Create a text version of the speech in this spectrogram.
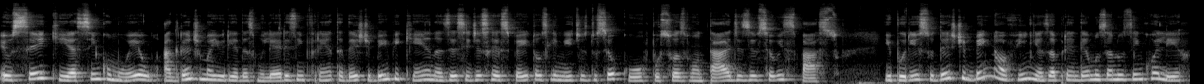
Eu sei que, assim como eu, a grande maioria das mulheres enfrenta desde bem pequenas esse desrespeito aos limites do seu corpo, suas vontades e o seu espaço e por isso, desde bem novinhas, aprendemos a nos encolher,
